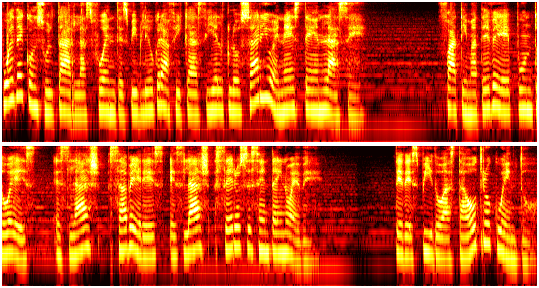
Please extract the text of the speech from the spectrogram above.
Puede consultar las fuentes bibliográficas y el glosario en este enlace fatimatv.es slash saberes slash 069. Te despido hasta otro cuento.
